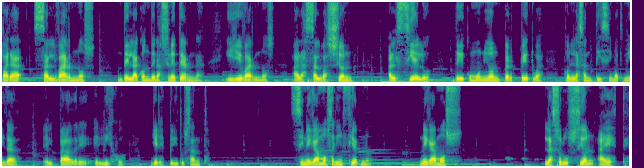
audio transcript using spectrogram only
para salvarnos de la condenación eterna y llevarnos a la salvación, al cielo de comunión perpetua con la Santísima Trinidad, el Padre, el Hijo y el Espíritu Santo. Si negamos el infierno, negamos la solución a este.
